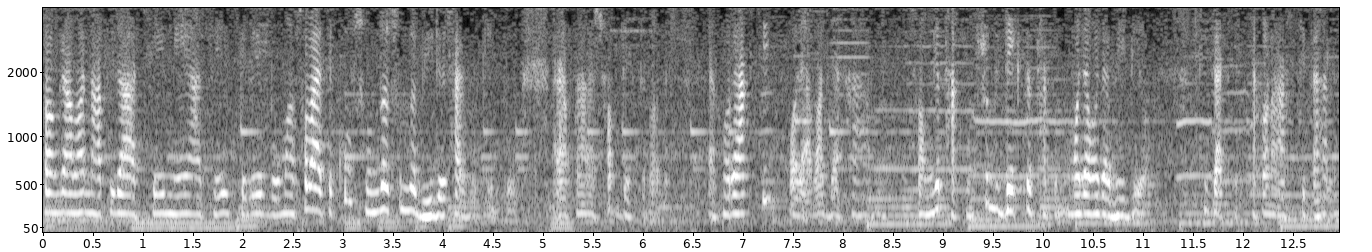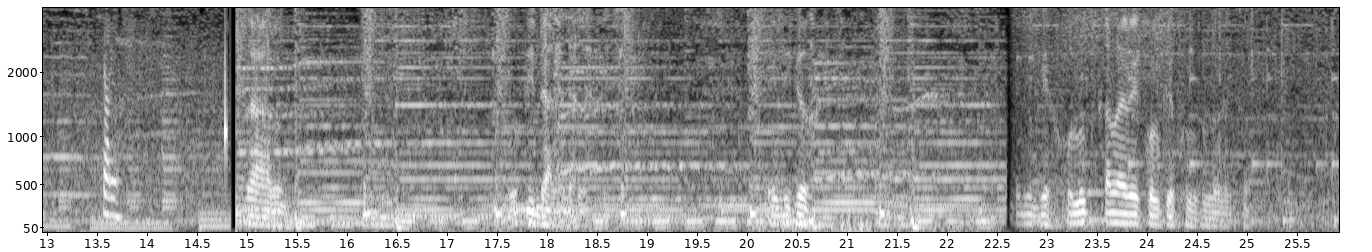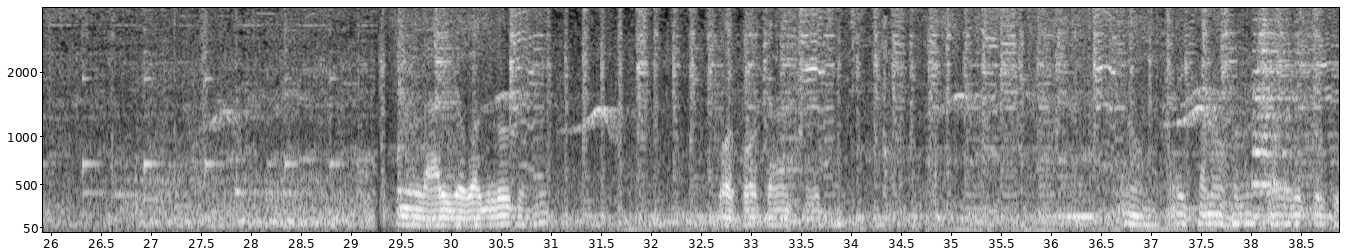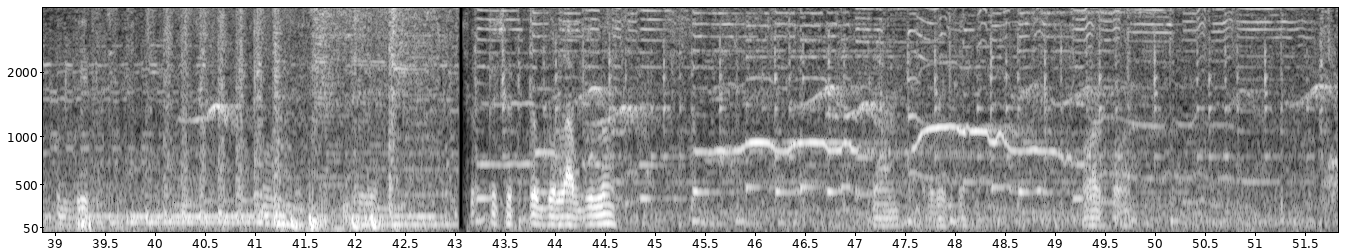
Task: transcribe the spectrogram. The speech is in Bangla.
সঙ্গে আমার নাতিরা আছে, মেয়ে আছে, ছেলে, বোমা সবাই আছে। খুব সুন্দর সুন্দর ভিডিও ছাড়বো কিন্তু। আর আপনারা সব দেখতে পাবেন। এখন রাখছি, পরে আবার দেখা হবে। সঙ্গে থাকুন, শুধু দেখতে থাকুন, মজা মজা ভিডিও। ঠিক আছে, এখন আসছি তাহলে। চলো। ডালে এদিকে হলুদ কালারের কলকে ফুলগুলো দেখো। লাল জবাগুলো পরপর কেমন হয়েছে এইখানেও হলুদ কালারের কলকে ফুল দিয়েছে ছোট্ট ছোট্ট গোলাপগুলো পরপর।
